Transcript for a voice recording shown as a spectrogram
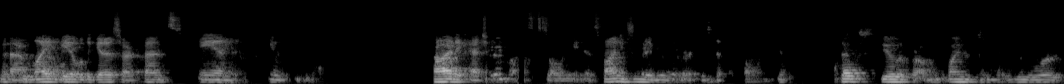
then I might be able to get us our fence and. you know, Try to catch it, so I mean, it's finding somebody who work is difficult. That's the other problem, finding somebody who work.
